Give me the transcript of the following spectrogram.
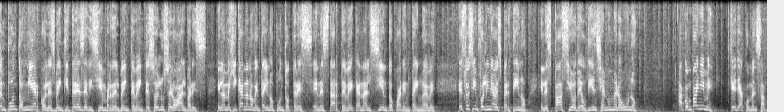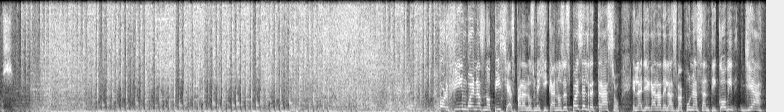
en punto, miércoles 23 de diciembre del 2020. Soy Lucero Álvarez, en la Mexicana 91.3, en Star TV, canal 149. Esto es Infolínea Vespertino, el espacio de audiencia número uno. Acompáñeme, que ya comenzamos. Por fin buenas noticias para los mexicanos. Después del retraso en la llegada de las vacunas anti-COVID, ya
